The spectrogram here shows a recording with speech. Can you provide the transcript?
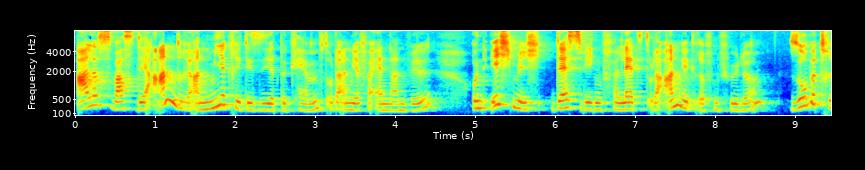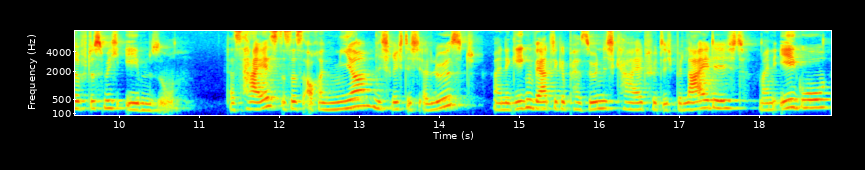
alles, was der andere an mir kritisiert, bekämpft oder an mir verändern will und ich mich deswegen verletzt oder angegriffen fühle, so betrifft es mich ebenso. Das heißt, es ist auch in mir nicht richtig erlöst. Meine gegenwärtige Persönlichkeit fühlt sich beleidigt. Mein Ego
